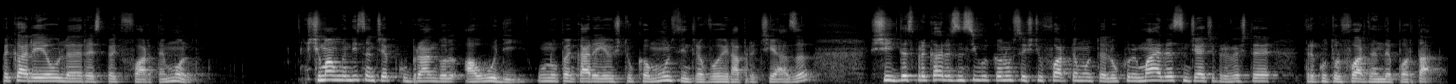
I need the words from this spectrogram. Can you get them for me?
pe care eu le respect foarte mult. Și m-am gândit să încep cu brandul Audi, unul pe care eu știu că mulți dintre voi îl apreciază și despre care sunt sigur că nu se știu foarte multe lucruri, mai ales în ceea ce privește trecutul foarte îndepărtat.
